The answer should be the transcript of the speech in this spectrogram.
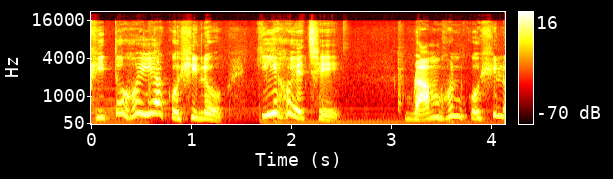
ভীত হইয়া কহিল, কি হয়েছে? ব্রাহ্মণ কহিল,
